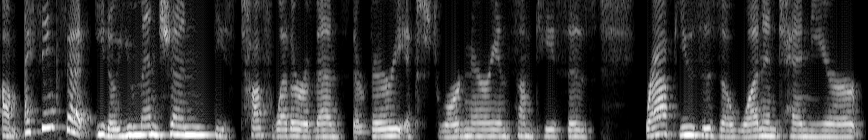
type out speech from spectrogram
Um, I think that, you know, you mentioned these tough weather events, they're very extraordinary in some cases. WRAP uses a one in 10 year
